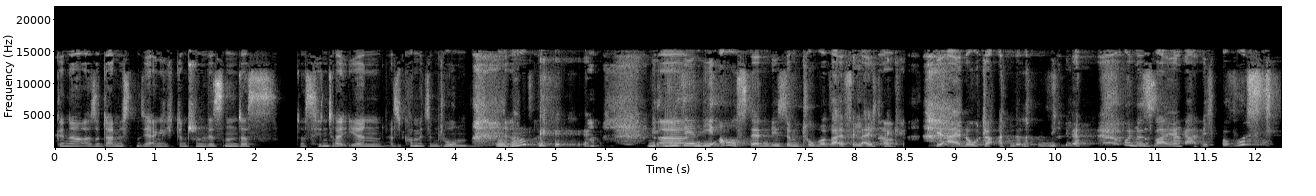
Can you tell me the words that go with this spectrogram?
genau, also da müssten Sie eigentlich dann schon wissen, dass das hinter ihren, also sie kommen mit Symptomen. Mhm. wie, wie, sehen die aus denn, die Symptome? Weil vielleicht genau. erkennt die eine oder andere wieder und es war ja gar nicht bewusst.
